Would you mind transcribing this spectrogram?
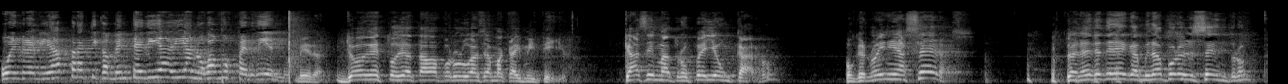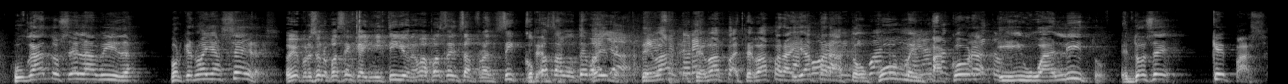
o en realidad prácticamente día a día nos vamos perdiendo. Mira, yo en estos días estaba por un lugar que se llama Caimitillo. Casi me atropella un carro porque no hay ni aceras. Entonces la gente tiene que caminar por el centro jugándose la vida porque no hay aceras. Oye, pero eso no pasa en Caimitillo, nada más pasa en San Francisco, pasa donde Oye, vaya. te Y el va, sector te va te va para allá, Pacora, para 24, Tocumen, por en Pacora, igualito. Entonces, ¿qué pasa?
